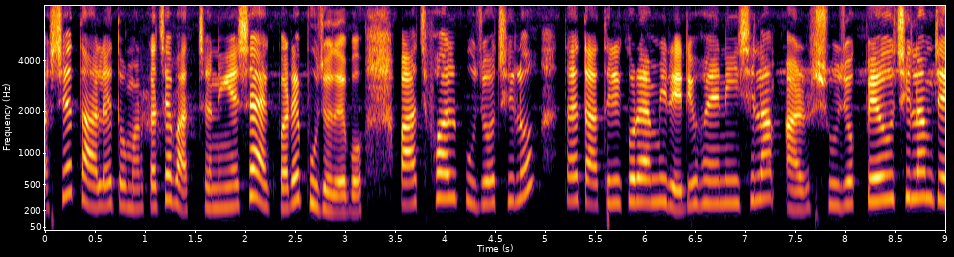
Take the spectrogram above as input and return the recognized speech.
আসে, তাহলে তোমার কাছে বাচ্চা নিয়ে এসে একবারে পুজো দেব। পাঁচ ফল পুজো ছিল, তাই তাড়াতাড়ি করে আমি রেডি হয়ে নিয়েছিলাম। আর সুযোগ পেয়েও ছিলাম যে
